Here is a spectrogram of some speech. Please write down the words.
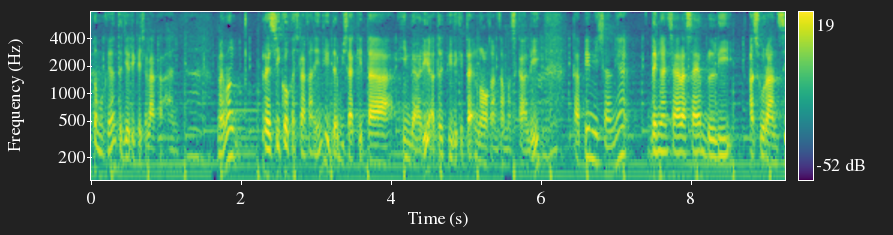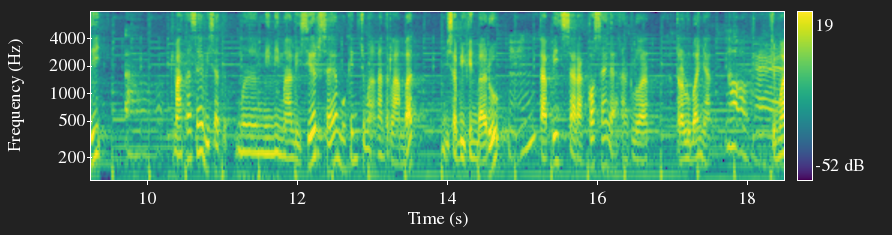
kemungkinan terjadi kecelakaan. Hmm. Memang resiko kecelakaan ini tidak bisa kita hindari atau tidak kita nolkan sama sekali. Hmm. Tapi misalnya dengan cara saya beli asuransi, oh, okay. maka saya bisa meminimalisir. Saya mungkin cuma akan terlambat, bisa bikin baru, hmm. tapi secara cost saya nggak akan keluar terlalu banyak. Oh, okay. Cuma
